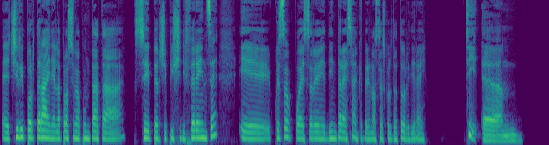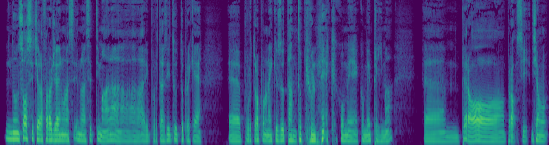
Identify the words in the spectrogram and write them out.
Eh, ci riporterai nella prossima puntata se percepisci differenze e questo può essere di interesse anche per i nostri ascoltatori, direi. Sì, ehm, non so se ce la farò già in una, in una settimana a riportarti tutto perché eh, purtroppo non è che uso tanto più il Mac come, come prima, ehm, però, però sì, diciamo,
